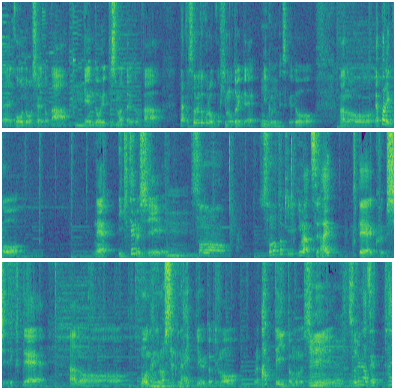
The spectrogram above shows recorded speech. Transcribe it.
えー行動をしたりとか、言動を言ってしまったりとかなんかそういうところをこう紐解いていくんですけど、あのーやっぱりこうね生きてるし、そのその時今辛くて苦しくて、あのーもう何もしたくないっていう時も俺あっていいと思うし、うんうんうん。それが絶対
